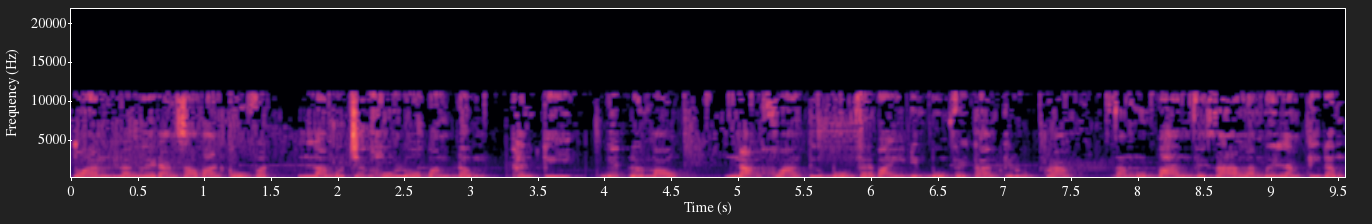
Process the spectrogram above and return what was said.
Toan là người đang giao bán cổ vật là một chiếc hồ lô bằng đồng thần kỳ biết đổi màu, nặng khoảng từ 4,7 đến 4,8 kg và muốn bán với giá là 15 tỷ đồng.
